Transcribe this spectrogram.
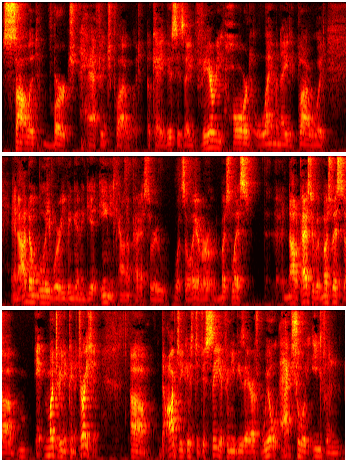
solid birch half inch plywood. Okay, this is a very hard laminated plywood and I don't believe we're even going to get any kind of pass through whatsoever, much less, not a pass through, but much less, uh, much of any penetration. Uh, the object is to just see if any of these arrows will actually even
